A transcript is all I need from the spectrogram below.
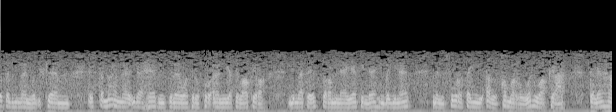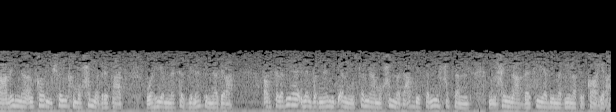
إخوة الإيمان والإسلام. استمعنا إلى هذه التلاوة القرآنية العطرة لما تيسر من آيات الله البينات من سورتي القمر والواقعة. تلاها علينا القارئ الشيخ محمد رفعت وهي من التسجيلات النادرة. أرسل بها إلى البرنامج المستمع محمد عبد السميع حسن من حي العباسية بمدينة القاهرة.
